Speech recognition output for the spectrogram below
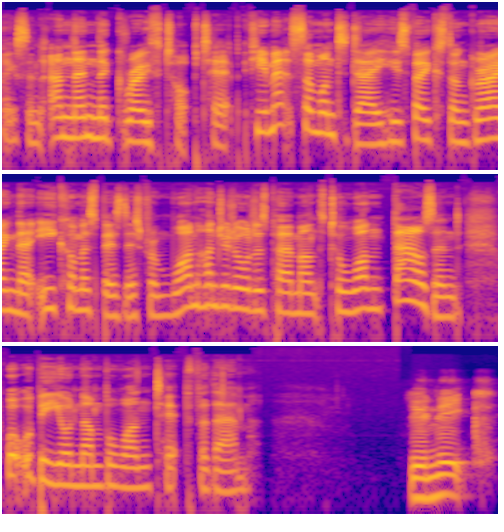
Excellent. And then the growth top tip. If you met someone today who's focused on growing their e commerce business from 100 orders per month to 1,000, what would be your number one tip for them? Unique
